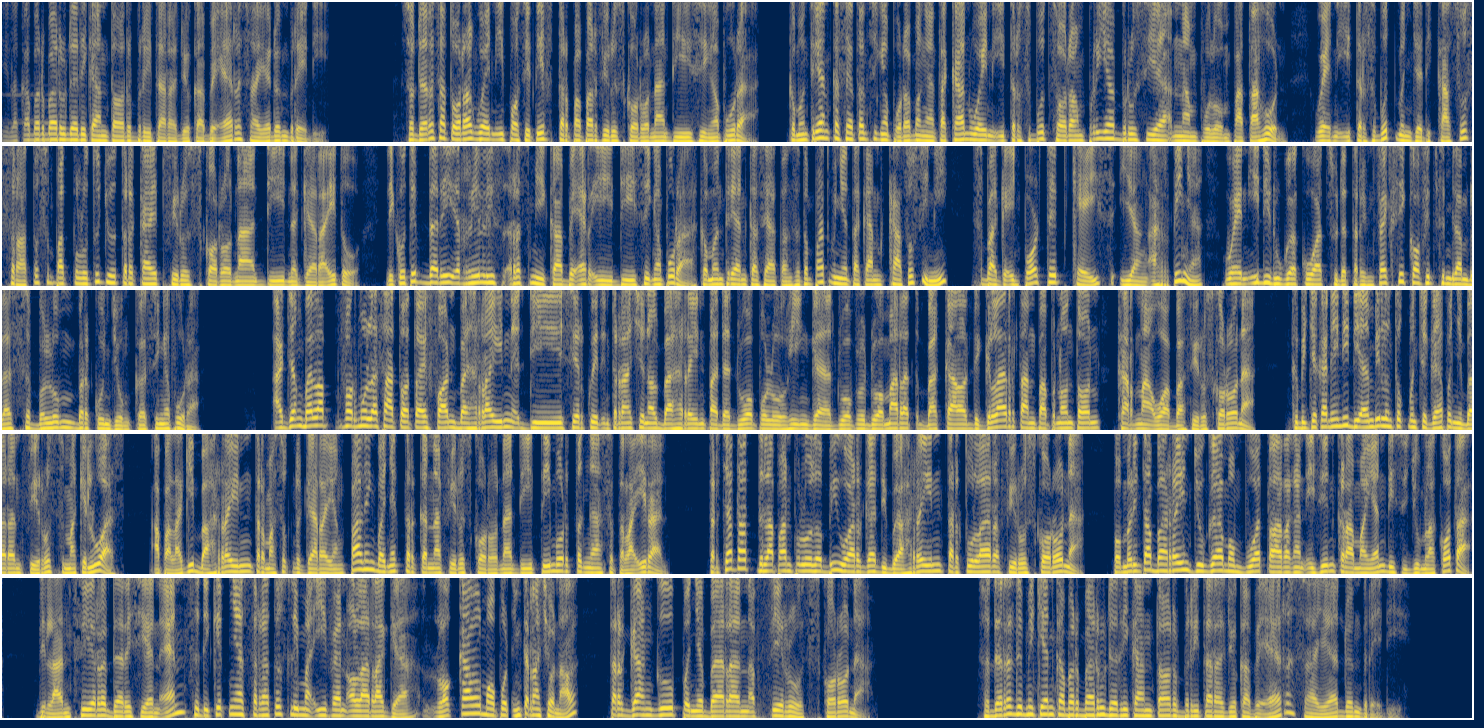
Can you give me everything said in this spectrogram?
Inilah kabar baru dari kantor Berita Radio KBR, saya Don Brady. Saudara satu orang WNI positif terpapar virus corona di Singapura. Kementerian Kesehatan Singapura mengatakan WNI tersebut seorang pria berusia 64 tahun. WNI tersebut menjadi kasus 147 terkait virus corona di negara itu. Dikutip dari rilis resmi KBRI di Singapura, Kementerian Kesehatan setempat menyatakan kasus ini sebagai imported case yang artinya WNI diduga kuat sudah terinfeksi COVID-19 sebelum berkunjung ke Singapura. Ajang balap Formula 1 atau F1 Bahrain di sirkuit internasional Bahrain pada 20 hingga 22 Maret bakal digelar tanpa penonton karena wabah virus corona. Kebijakan ini diambil untuk mencegah penyebaran virus semakin luas. Apalagi Bahrain termasuk negara yang paling banyak terkena virus corona di Timur Tengah setelah Iran. Tercatat 80 lebih warga di Bahrain tertular virus corona. Pemerintah Bahrain juga membuat larangan izin keramaian di sejumlah kota. Dilansir dari CNN, sedikitnya 105 event olahraga, lokal maupun internasional, terganggu penyebaran virus corona. Saudara demikian kabar baru dari kantor Berita Radio KBR, saya Don Brady.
